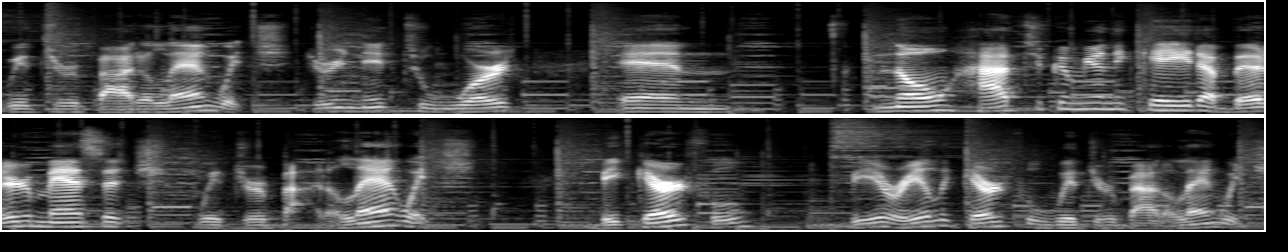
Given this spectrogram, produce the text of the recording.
with your body language. You need to work and know how to communicate a better message with your body language. Be careful, be really careful with your body language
